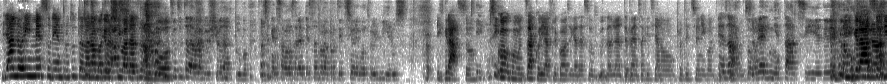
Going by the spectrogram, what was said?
Gli hanno rimesso dentro tutta la Tutto roba che grasso, usciva dal esatto, tubo. Tutta la roba che usciva dal tubo. Forse pensavano sarebbe stata una protezione contro il virus. Il grasso. E- sì, Come, come un sacco di altre cose che adesso la gente pensa che siano protezioni contro il esatto, virus. magari iniettarsi Il grasso di-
